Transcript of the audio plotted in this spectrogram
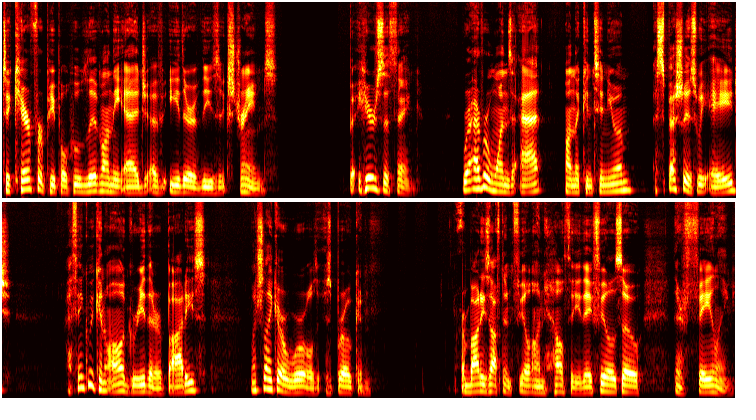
to care for people who live on the edge of either of these extremes. But here's the thing wherever one's at on the continuum, especially as we age, I think we can all agree that our bodies, much like our world, is broken. Our bodies often feel unhealthy. They feel as though they're failing.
